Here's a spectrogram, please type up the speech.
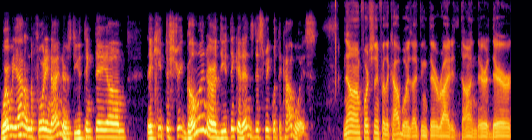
where we at on the 49ers? Do you think they um they keep the streak going or do you think it ends this week with the Cowboys? No, unfortunately for the Cowboys, I think their ride is done. They're they're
